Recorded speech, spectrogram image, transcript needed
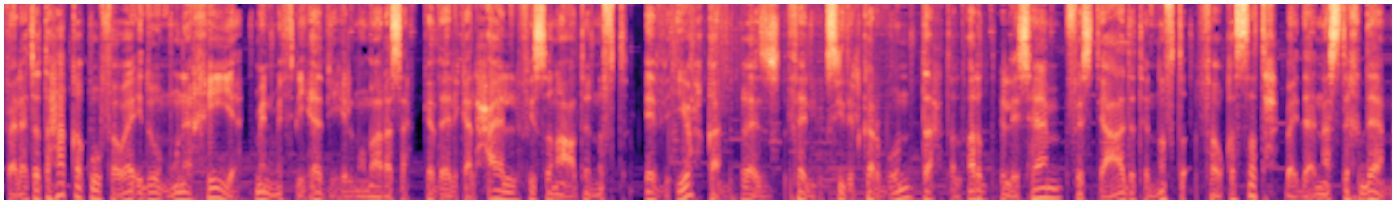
فلا تتحقق فوائد مناخية من مثل هذه الممارسة. كذلك الحال في صناعة النفط إذ يحقن غاز ثاني أكسيد الكربون تحت الأرض للإسهام في استعادة النفط فوق السطح بيد أن استخدام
